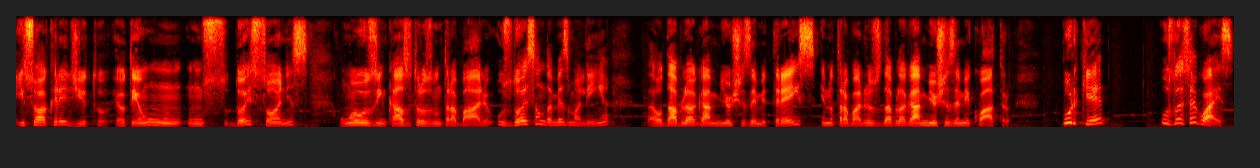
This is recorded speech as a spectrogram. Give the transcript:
Isso eu acredito. Eu tenho um, uns dois Sonys, um eu uso em casa, outro eu uso no trabalho. Os dois são da mesma linha, é o WH-1000XM3 e no trabalho eu uso o WH-1000XM4. Por quê? Os dois são iguais,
